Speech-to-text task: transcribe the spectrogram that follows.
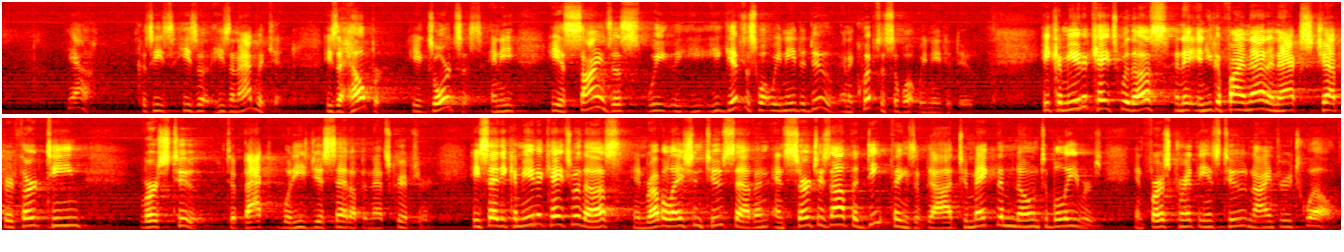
Yeah, because he's, he's, a, he's an advocate, he's a helper. He exhorts us and he, he assigns us, we, he, gives us what we need to do and equips us of what we need to do. He communicates with us, and, and you can find that in Acts chapter 13, verse 2, to back what he just said up in that scripture. He said he communicates with us in Revelation 2 7 and searches out the deep things of God to make them known to believers in 1 Corinthians 2 9 through 12.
